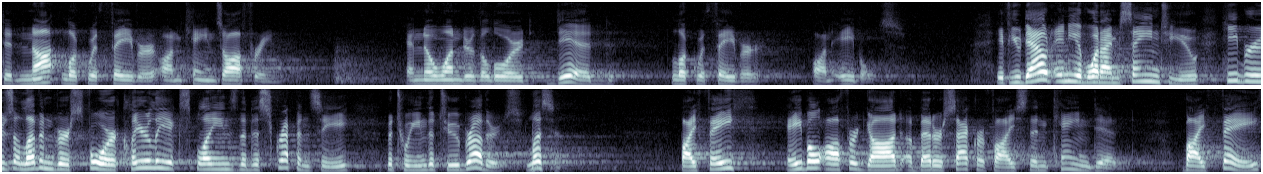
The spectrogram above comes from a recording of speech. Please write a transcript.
did not look with favor on Cain's offering. And no wonder the Lord did look with favor on Abel's. If you doubt any of what I'm saying to you, Hebrews 11, verse 4, clearly explains the discrepancy between the two brothers. Listen. By faith, Abel offered God a better sacrifice than Cain did. By faith,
